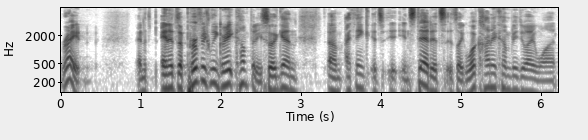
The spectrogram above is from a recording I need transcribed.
right? And it's and it's a perfectly great company. So again, um, I think it's it, instead it's it's like what kind of company do I want?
